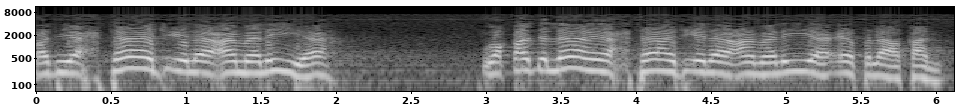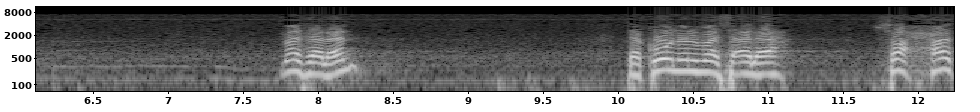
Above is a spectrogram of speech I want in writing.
قد يحتاج إلى عملية وقد لا يحتاج إلى عملية إطلاقا. مثلا تكون المسألة صحت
